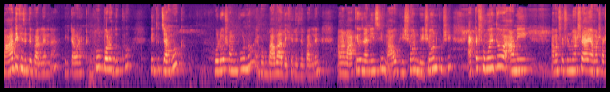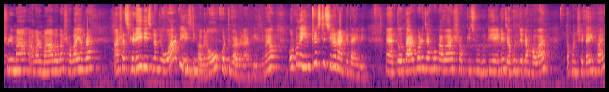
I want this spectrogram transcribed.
মা দেখে যেতে পারলেন না, এটা ওর একটা খুব বড় দুঃখ। কিন্তু যা হোক, হলো সম্পূর্ণ এবং বাবা দেখে দিতে পারলেন। আমার মাকেও জানিয়েছি, মাও ভীষণ ভীষণ খুশি। একটা সময় তো আমি, আমার শ্বশুরমশাই, আমার শাশুড়ি মা, আমার মা, বাবা সবাই আমরা আশা ছেড়েই দিয়েছিলাম যে ও আর পিএইচডি হবে না, ও করতে পারবে না আর পিএইচডি মানে ওর কোনো ইন্টারেস্টই ছিল না একটা টাইমে হ্যাঁ তো তারপরে যা হোক আবার সব কিছু গুটিয়ে এনে যখন যেটা হওয়ার, তখন সেটাই হয়।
